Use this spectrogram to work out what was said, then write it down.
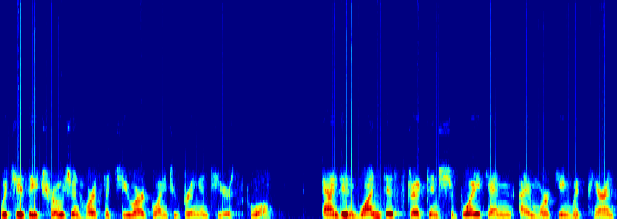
which is a Trojan horse that you are going to bring into your school. And in one district in Sheboygan, I'm working with parents.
